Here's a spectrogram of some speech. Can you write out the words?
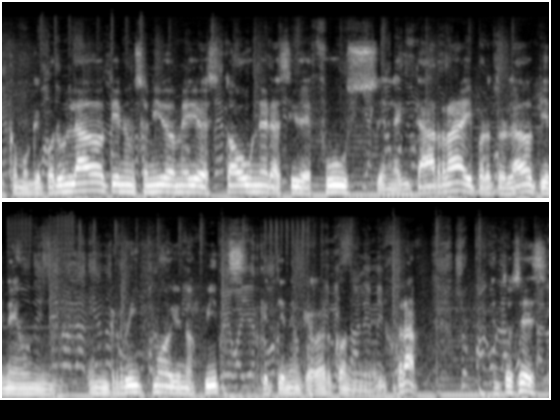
como que por un lado tiene un sonido medio stoner, así de fuzz en la guitarra, y por otro lado tiene un, ritmo y unos beats que tienen que ver con el trap. Entonces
